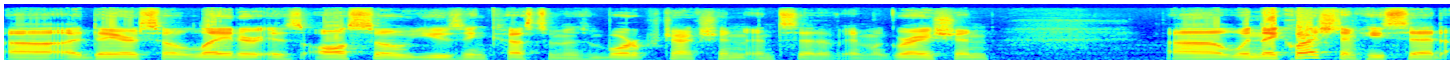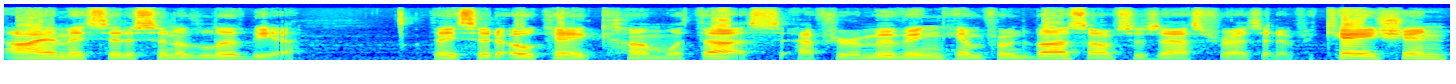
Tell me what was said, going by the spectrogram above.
uh, a day or so later is also using Customs and Border Protection instead of immigration. Uh, when they questioned him, he said, I am a citizen of Libya. They said, okay, come with us. After removing him from the bus, officers asked for identification.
